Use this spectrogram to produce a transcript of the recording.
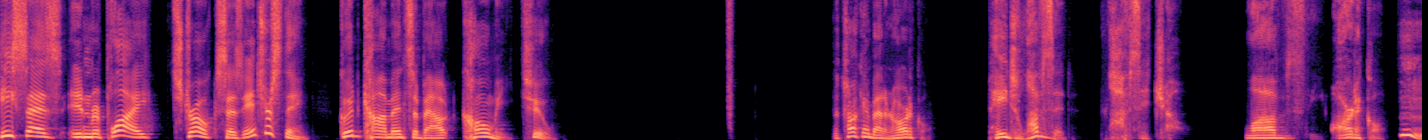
He says in reply, Strzok says, interesting. Good comments about Comey, too. They're talking about an article. Page loves it. Loves it, Joe. Loves the article. Hmm.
